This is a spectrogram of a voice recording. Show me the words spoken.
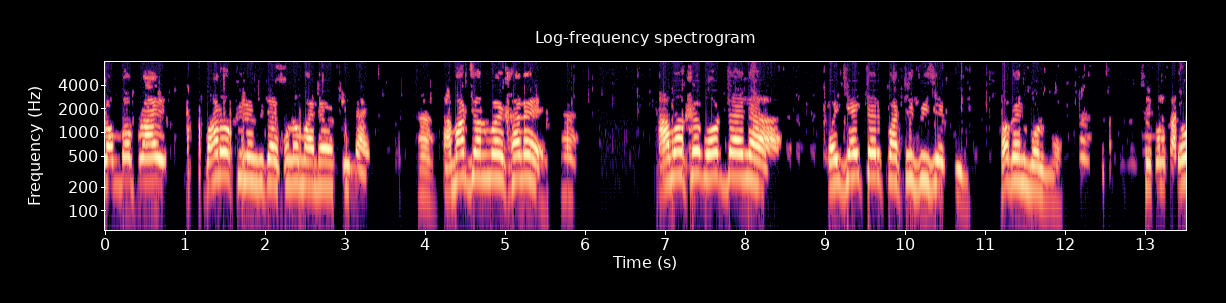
লম্বা প্রায় বারো কিলোমিটার কোনো মাইনরিটি নাই। হ্যাঁ। আমার জন্ম এখানে। হ্যাঁ। আমাকে ভোট দেয় না। ওই জাইতের পার্টি বিজেপি খগেন মুর্মু। কাজ তো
